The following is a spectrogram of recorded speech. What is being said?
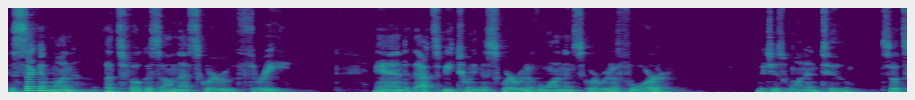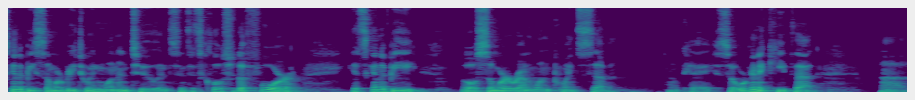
The second one, let's focus on that square root 3. And that's between the square root of 1 and square root of 4 which is 1 and 2. So it's going to be somewhere between 1 and 2. And since it's closer to 4, it's going to be, oh, somewhere around 1.7. Okay, so we're going to keep that uh,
